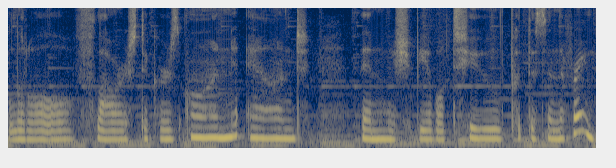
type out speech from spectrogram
little flower stickers on and then we should be able to put this in the frame.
